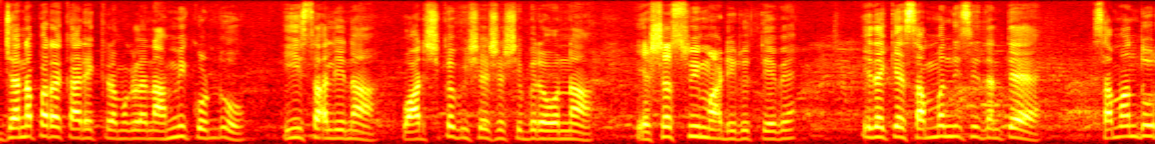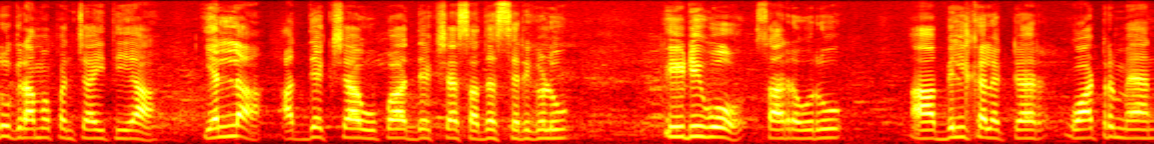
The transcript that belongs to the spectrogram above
ಜನಪರ ಕಾರ್ಯಕ್ರಮಗಳನ್ನು ಹಮ್ಮಿಕೊಂಡು ಈ ಸಾಲಿನ ವಾರ್ಷಿಕ ವಿಶೇಷ ಶಿಬಿರವನ್ನು ಯಶಸ್ವಿ ಮಾಡಿರುತ್ತೇವೆ. ಇದಕ್ಕೆ ಸಂಬಂಧಿಸಿದಂತೆ ಸಮಂದೂರು ಗ್ರಾಮ ಪಂಚಾಯಿತಿಯ ಎಲ್ಲ ಅಧ್ಯಕ್ಷ ಉಪಾಧ್ಯಕ್ಷ ಸದಸ್ಯರುಗಳು, ಪಿ ಡಿ ಒ ಸಾರ್ ಅವರು ಬಿಲ್ ಕಲೆಕ್ಟರ್ ವಾಟರ್ ಮ್ಯಾನ್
